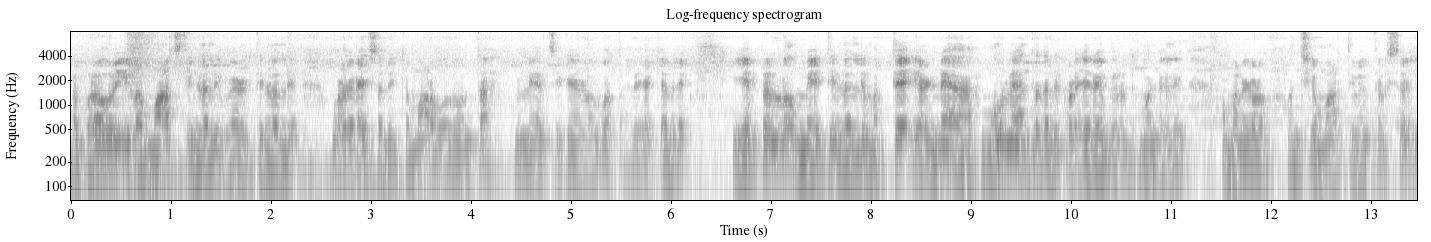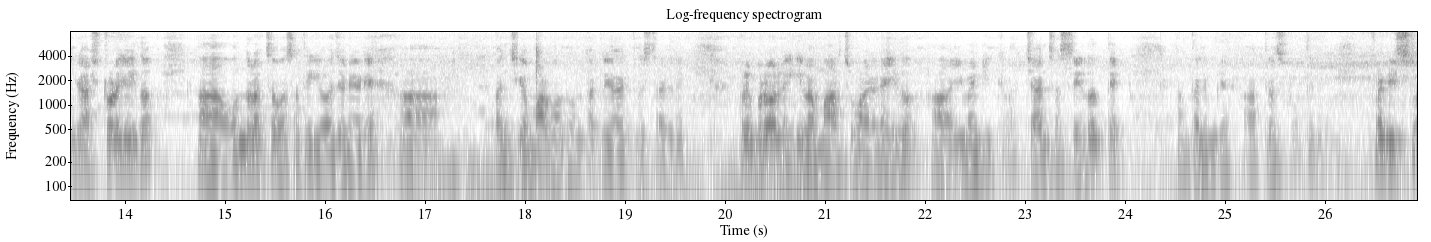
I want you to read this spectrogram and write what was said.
ಫೆಬ್ರವರಿ ಇಲ್ಲ ಮಾರ್ಚ್ ತಿಂಗಳಲ್ಲಿ, ಎರಡು ತಿಂಗಳಲ್ಲಿ ಒಳಗಡೆ ಸದ್ಯಕ್ಕೆ ಮಾಡ್ಬೋದು ಅಂತ ಇಲ್ಲಿ ಹಂಚಿಕೆಗಳು ಬರ್ತಾ ಇದೆ. ಯಾಕೆಂದರೆ ಏಪ್ರಿಲ್ಲು ಮೇ ತಿಂಗಳಲ್ಲಿ ಮತ್ತೆ ಎರಡನೇ, ಮೂರನೇ ಹಂತದಲ್ಲಿ ಕೊಳಗೇರಿ ಅಭಿವೃದ್ಧಿ ಮಂಡಳಿ ಮನೆಗಳು ಹಂಚಿಕೆ ಮಾಡ್ತೀವಿ ಅಂತ ತಿಳಿಸ್ತಾರೆ. ಈಗ ಅಷ್ಟರೊಳಗೆ ಇದು ಒಂದು ಲಕ್ಷ ವಸತಿ ಯೋಜನೆಯಡಿ ಹಂಚಿಕೆ ಮಾಡ್ಬೋದು ಅಂತ ಕ್ಲಿಯರಾಗಿ ತಿಳಿಸ್ತಾ ಇದ್ದೀನಿ. ಫೆಬ್ರವರಿ ಇಲ್ಲ ಮಾರ್ಚ್ ಒಳಗಡೆ ಇದು ಇವೆಂಟ್ ಇಕ್ಕೋ ಚಾನ್ಸಸ್ ಇರುತ್ತೆ ಅಂತ ನಿಮಗೆ ತಿಳಿಸ್ಕೊಡ್ತೀನಿ. ಫ್ರೆಂಡ್ ಇಷ್ಟು.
